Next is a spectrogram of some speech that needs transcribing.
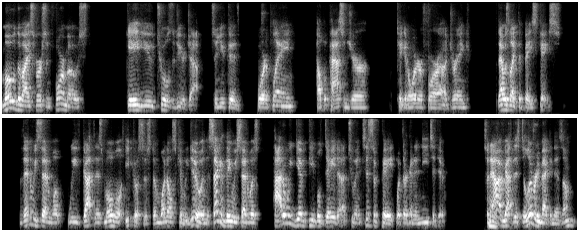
mobile device, first and foremost, gave you tools to do your job. So you could board a plane, help a passenger, take an order for a drink. That was like the base case. Then we said, well, we've got this mobile ecosystem. What else can we do? And the second thing we said was, how do we give people data to anticipate what they're going to need to do? So now. I've got this delivery mechanism.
